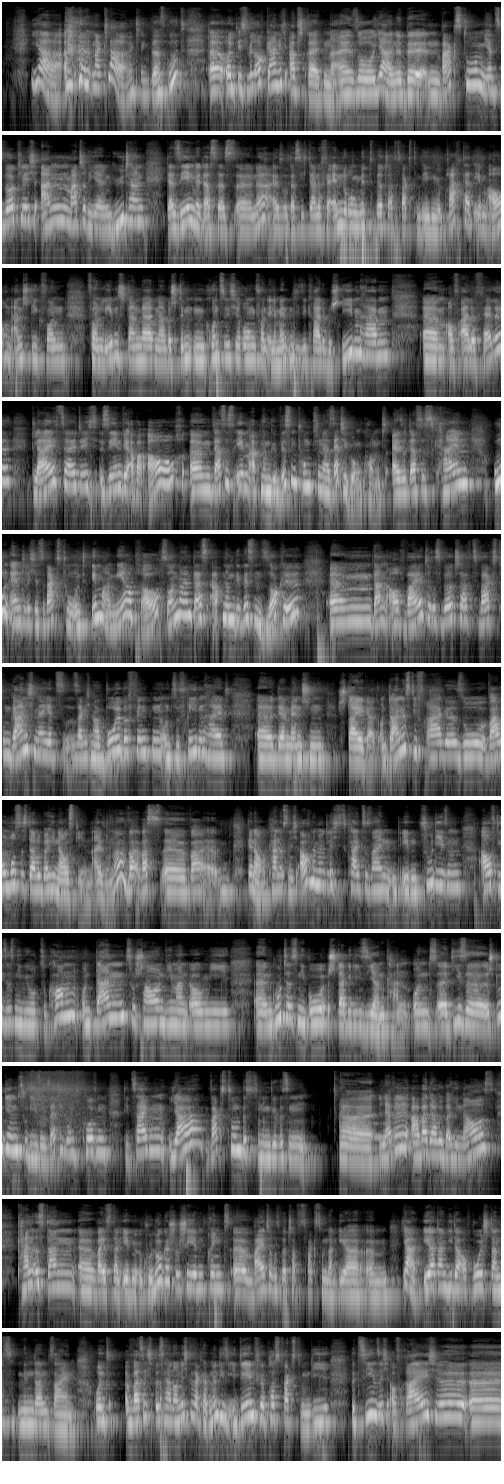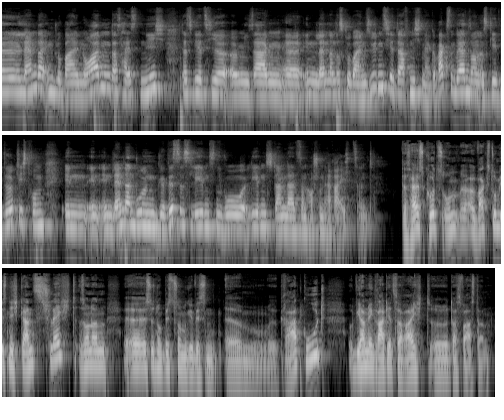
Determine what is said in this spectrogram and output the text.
Ja, na klar, klingt das gut. Äh, und ich will auch gar nicht abstreiten. Also ja, eine, ein Wachstum jetzt wirklich an materiellen Gütern, da sehen wir, dass das, äh, ne, also dass sich da eine Veränderung mit Wirtschaftswachstum eben gebracht hat, eben auch ein Anstieg von, von Lebensstandard, einer bestimmten Grundsicherung von Elementen, die Sie gerade beschrieben haben ähm, auf alle Fälle. Gleichzeitig sehen wir aber auch, ähm, dass es eben ab einem gewissen Punkt zu einer Sättigung kommt. Also dass es kein unendliches Wachstum und immer mehr braucht, sondern dass ab einem gewissen Sockel ähm, dann auch weiteres Wirtschaftswachstum gar nicht mehr jetzt, sage ich mal, Wohlbefinden und Zufriedenheit äh, der Menschen steigert. Und dann ist die Frage so, warum muss es darüber hinausgehen? Also, ne, was, äh, war, genau, kann es nicht auch eine Möglichkeit zu sein, eben zu diesem, auf dieses Niveau zu kommen und dann zu schauen, wie man irgendwie äh, ein gutes Niveau stabilisieren kann. Und äh, diese Studien zu diesen Sättigungskurven, die zeigen, ja, Wachstum bis zu einem gewissen äh, Level, aber darüber hinaus kann es dann, äh, weil es dann eben ökologische Schäden bringt, äh, weiteres Wirtschaftswachstum dann eher, ähm, ja, eher dann wieder auch wohlstandsmindernd sein. Und was ich bisher noch nicht gesagt habe, ne, diese Ideen für Postwachstum, die beziehen sich auf reiche äh, Länder im globalen Norden. Das heißt nicht, dass wir jetzt hier irgendwie sagen, äh, in Ländern des globalen Südens, hier darf nicht mehr gewachsen werden, sondern es geht wirklich drum in, in, in Ländern, wo ein gewisses Lebensniveau, Lebensstandards dann auch schon erreicht sind. Das heißt, kurzum, äh, Wachstum ist nicht ganz schlecht, sondern äh, es ist nur bis zu einem gewissen ähm, Grad gut. Wir haben den Grad jetzt erreicht, äh, das war's dann.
